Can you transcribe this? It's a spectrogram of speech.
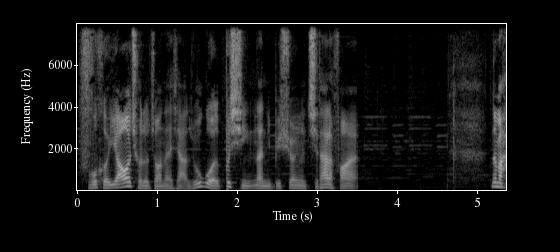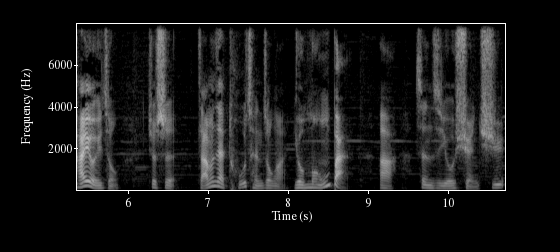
符合要求的状态下。如果不行，那你必须要用其他的方案。那么还有一种就是咱们在图层中啊有蒙版啊，甚至有选区。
